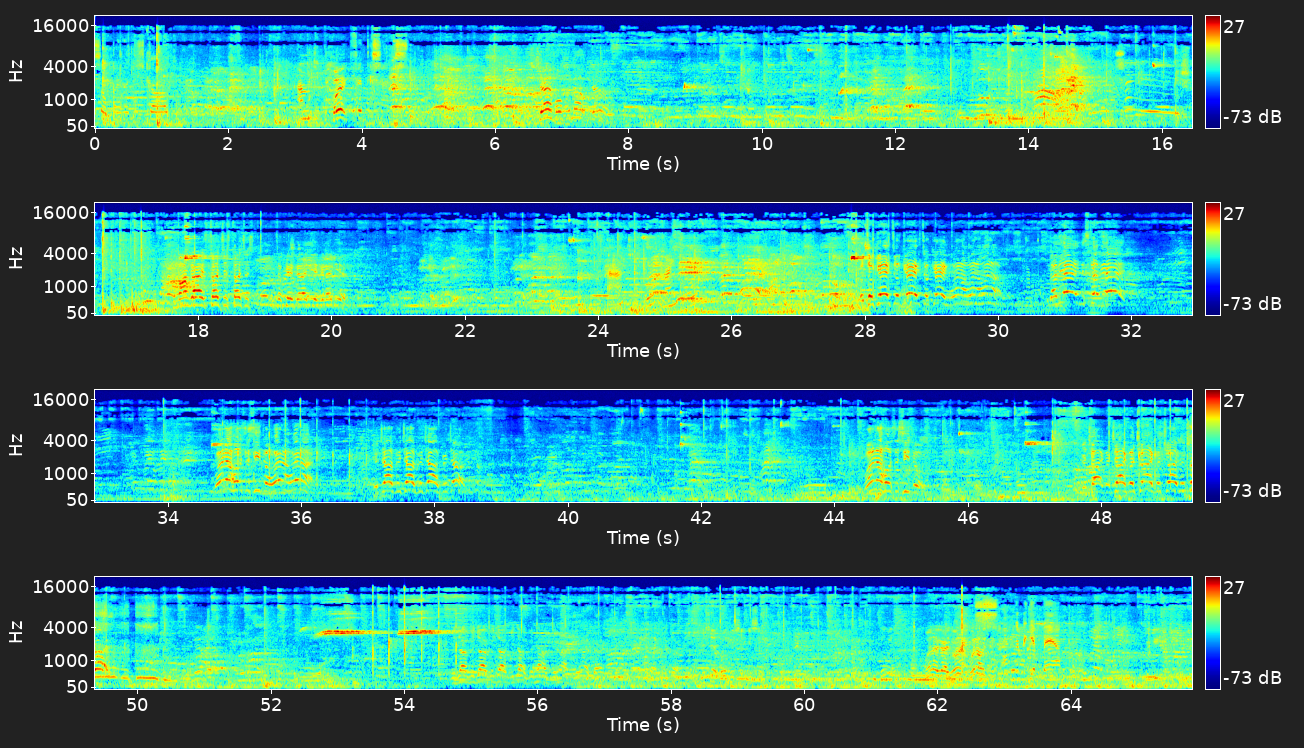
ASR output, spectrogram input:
so bad at this job. Paid Quick. 50 cents. Jeff, open up. Come on, guys, touch us, touch us. It's okay, good idea, good idea. It's okay, it's okay, it's okay. Buena, buena, buena. Está bien, está bien. Buena, Josecito, buena, buena. Good job, good job, good job, good job. Buena, Josecito. Good try, good try, good try, good try, good try. Good job, good job, good job, good job, good hand, good hand, good guys. Good shit, bro, good shit, good shit. Buena, guys, buena, buena, Josecito. I'm gonna get banned. Thank you.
